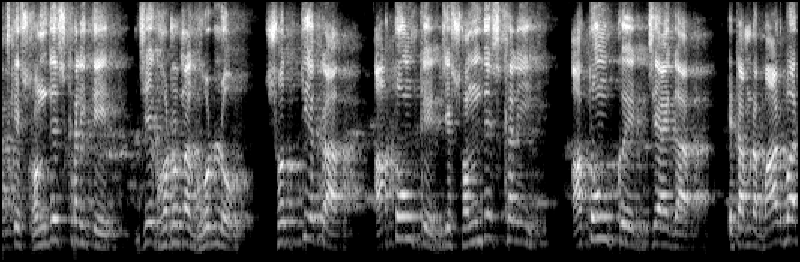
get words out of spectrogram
আজকে সন্দেশখালিতে যে ঘটনা ঘটলো, সত্যি একটা আতঙ্কের, যে সন্দেশখালি আতঙ্কের জায়গা, এটা আমরা বারবার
